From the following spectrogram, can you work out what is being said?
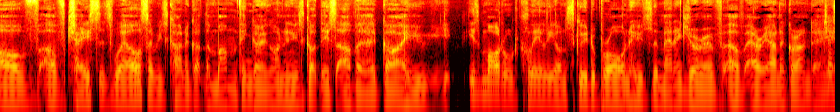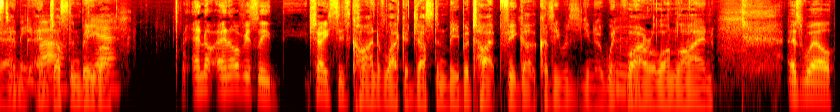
of of Chase as well. So he's kind of got the mum thing going on, and he's got this other guy who is modelled clearly on Scooter Braun, who's the manager of, of Ariana Grande Justin and, and Justin Bieber Yeah. and and obviously Chase is kind of like a Justin Bieber type figure because he was you know went viral online as well.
